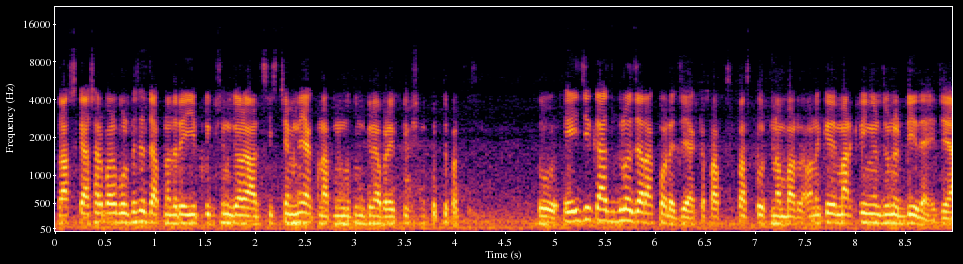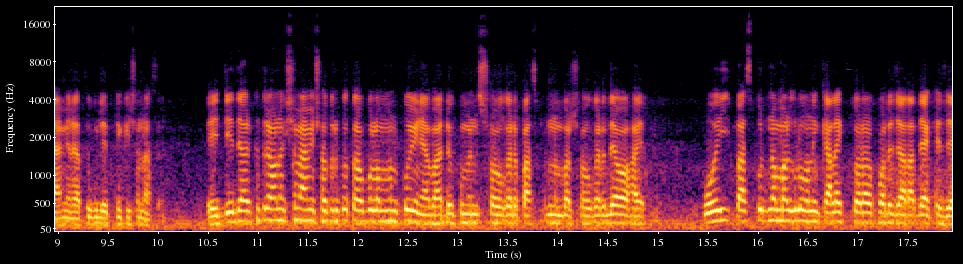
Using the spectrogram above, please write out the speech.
তো আজকে আসার পর বলতেছে যে আপনাদের এই অ্যাপ্লিকেশন করার আর সিস্টেম নেই, এখন আপনি নতুন করে আবার অ্যাপ্লিকেশন করতে পারতেছেন। তো এই যে কাজগুলো যারা করে, যে একটা পাসপোর্ট নাম্বার অনেকে মার্কেটিংয়ের জন্য দিয়ে দেয় যে আমি এতগুলো অ্যাপ্লিকেশন আছে। এই দিয়ে দেওয়ার ক্ষেত্রে অনেক সময় আমি সতর্কতা অবলম্বন করি না বা ডকুমেন্ট সহকারে পাসপোর্ট নাম্বার সহকারে দেওয়া হয়। ওই পাসপোর্ট নাম্বারগুলো উনি কালেক্ট করার পরে যারা দেখে যে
